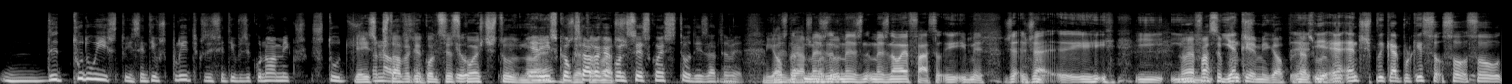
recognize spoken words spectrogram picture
de tudo isto: incentivos políticos, incentivos económicos, estudos. E é isso que gostava que acontecesse eu, com este estudo, não é? Era isso que eu gostava que acontecesse com este estudo, exatamente. Miguel mas, mas, mas, mas, não é fácil. E, já, já, e, e, não é fácil porquê, antes, Miguel? Antes de explicar porquê, só, só, só,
